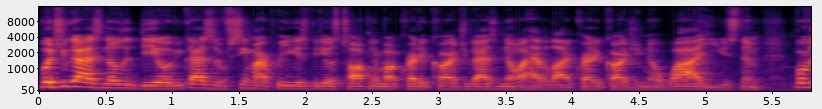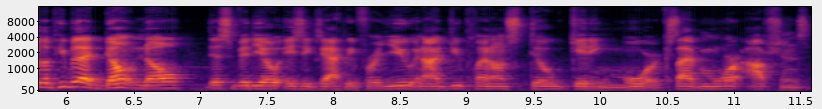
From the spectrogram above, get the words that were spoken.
But you guys know the deal. If you guys have seen my previous videos talking about credit cards, you guys know I have a lot of credit cards. You know why I use them. But for the people that don't know, this video is exactly for you, and I do plan on still getting more because I have more options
